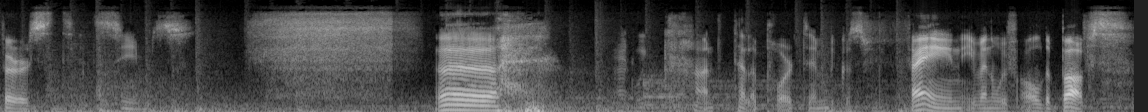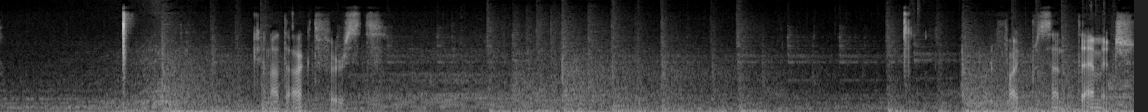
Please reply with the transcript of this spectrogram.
first, it seems. Uh, and we can't teleport him because Fane, even with all the buffs, cannot act first. Five percent damage.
